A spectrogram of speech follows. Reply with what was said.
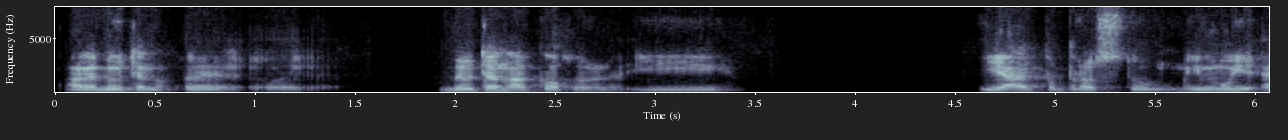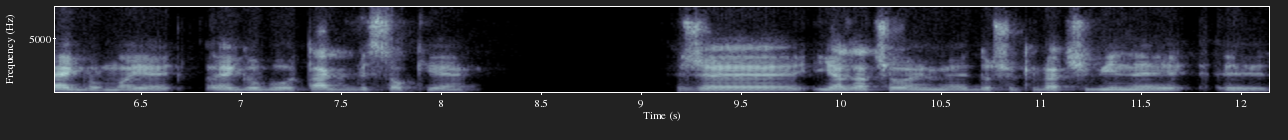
ale był ten, był ten alkohol i ja po prostu, i mój ego, moje ego było tak wysokie, że ja zacząłem doszukiwać winy y,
